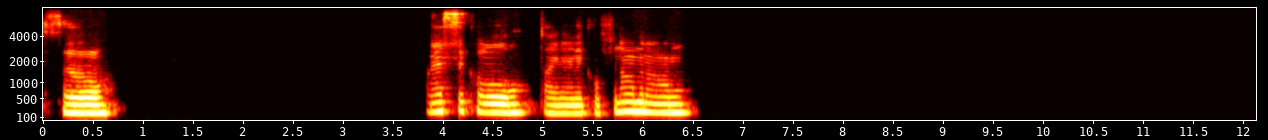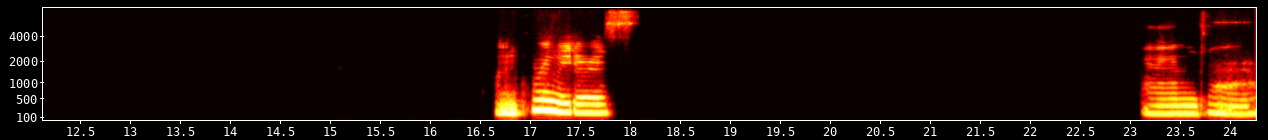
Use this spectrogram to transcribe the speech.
So classical dynamical phenomenon. Quantum correlators. And uh,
